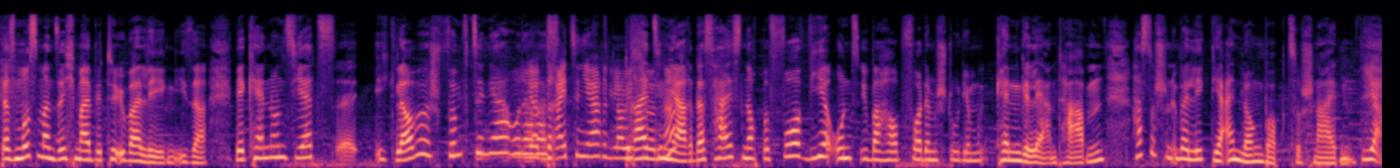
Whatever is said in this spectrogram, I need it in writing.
Das muss man sich mal bitte überlegen, Isa. Wir kennen uns jetzt, äh, ich glaube, 15 Jahre oder ja, was? 13 Jahre, glaube ich. 13 so, ne? Jahre. Das heißt, noch bevor wir uns überhaupt vor dem Studium kennengelernt haben, hast du schon überlegt, dir einen Longbob zu schneiden? Ja.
